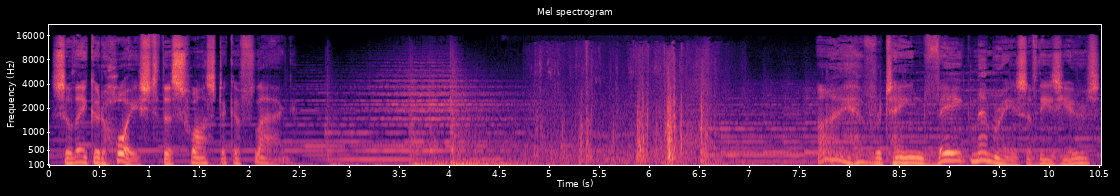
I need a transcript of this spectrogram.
so they could hoist the swastika flag. I have retained vague memories of these years.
